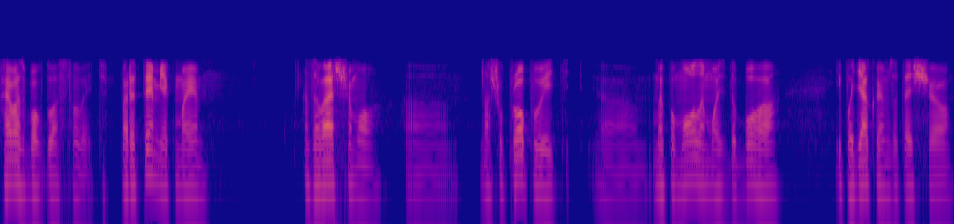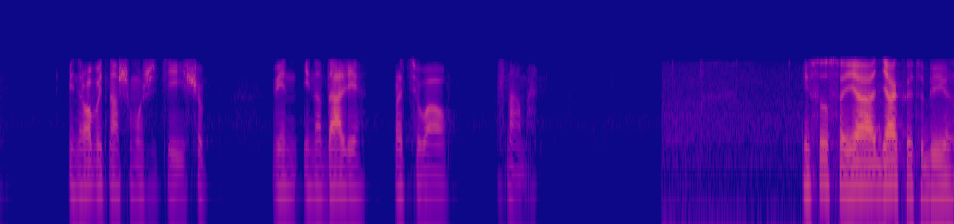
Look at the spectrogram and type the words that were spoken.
Хай вас Бог благословить. Перед тим, як ми завершимо е, нашу проповідь, е, ми помолимось до Бога і подякуємо за те, що Він робить в нашому житті, і щоб Він і надалі працював з нами. Ісусе, я дякую Тобі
